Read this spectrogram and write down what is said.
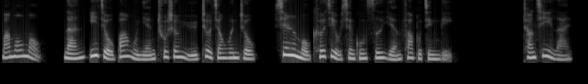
马某某，男，一九八五年出生于浙江温州，现任某科技有限公司研发部经理。长期以来，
